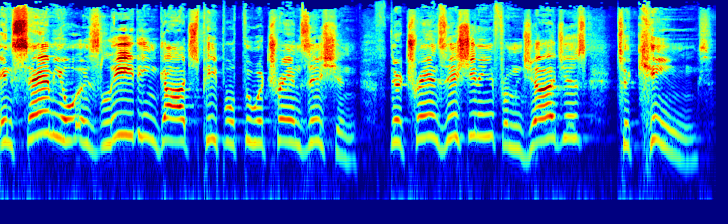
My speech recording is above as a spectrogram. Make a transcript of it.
And Samuel is leading God's people through a transition. They're transitioning from judges to kings.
